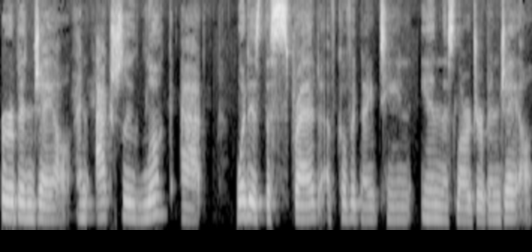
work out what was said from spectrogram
urban jail and actually look at what is the spread of COVID 19 in this large urban jail,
